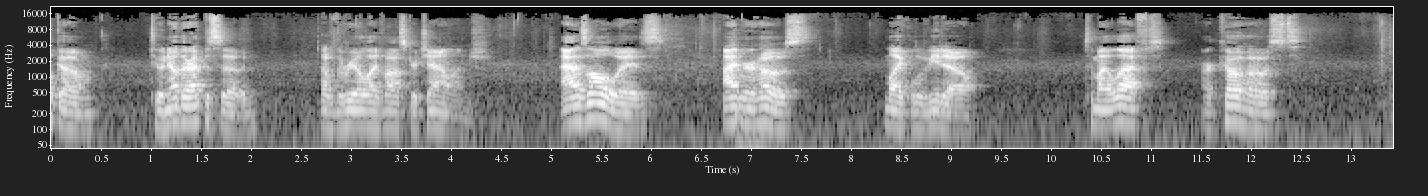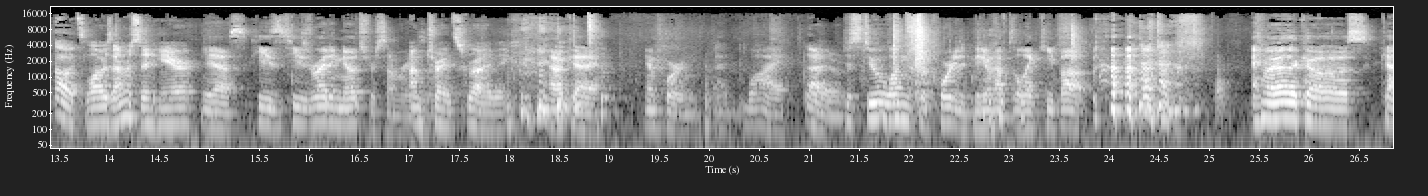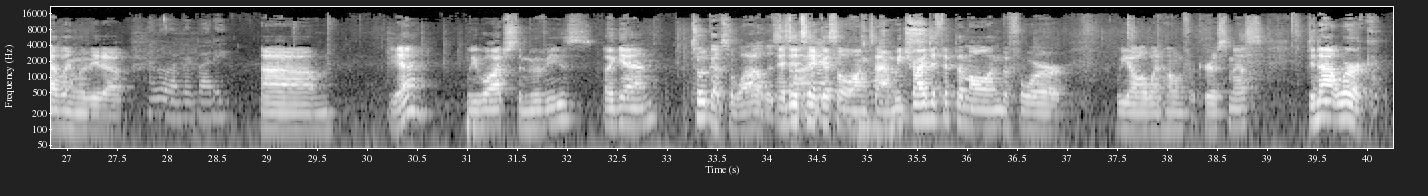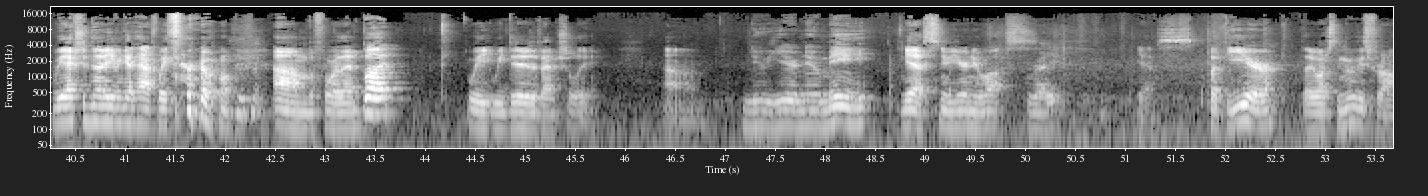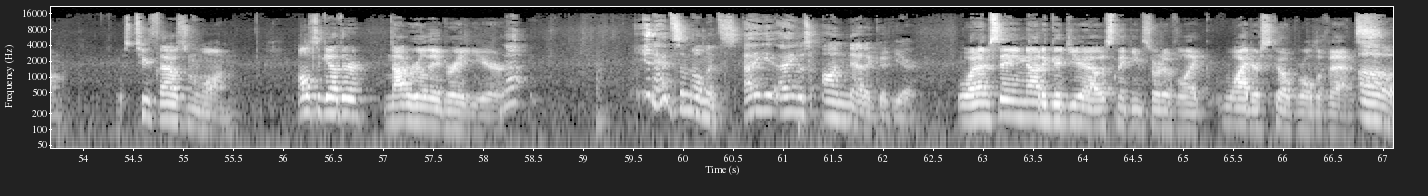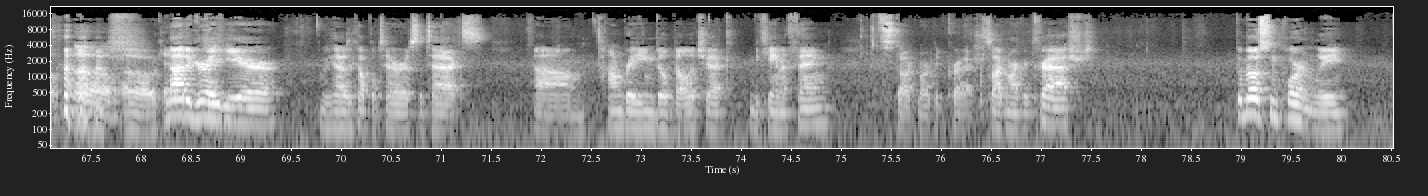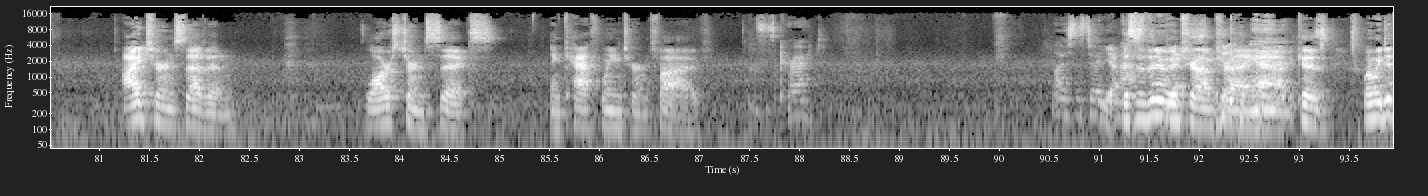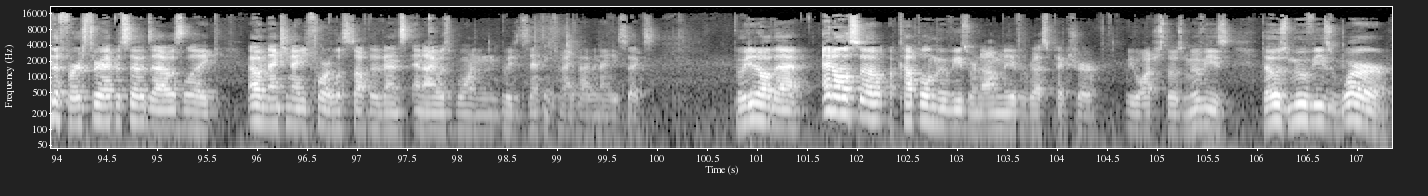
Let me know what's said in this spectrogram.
welcome to another episode of the Real Life Oscar Challenge. As always, I'm your host, Mike Levito. To my left, our co-host. Oh, it's Lars Emerson here. Yes, he's he's writing notes for some reason. I'm transcribing. Okay, important. Uh, why? I don't. Just do it once recorded. and You don't have to like keep up. and my other co-host, Kathleen Levito. Hello, everybody. Um, yeah, we watched the movies again. It took us a while this time. It time. did take us a long time. We tried to fit them all in before we all went home for Christmas. Did not work. We actually did not even get halfway through um, before then, but we we did it eventually. Um, New year, new me. yes, New Year, New Us. Right. Yes, but the year that I watched the movies from was 2001. Altogether, not really a great year. Not. It had some moments. I think. It, I think it was on net a good year. When I'm saying not a good year, I was thinking sort of like wider scope world events. Oh. Oh. Oh. Okay. Not a great year. We had a couple terrorist attacks. Um, Tom Brady and Bill Belichick became a thing. stock market crash. Stock market crashed. But most importantly, I turned seven, Lars turned six, and Kathleen turned five. This is correct. Lars is doing Yeah. math. This is the new Yes. intro I'm trying out because when we did the first three episodes, I was like, "Oh, 1994, list off the events," and I was born. We did the same thing for 95 and 96. But we did all that, and also a couple of movies were nominated for Best Picture. We watched those movies. Those movies were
